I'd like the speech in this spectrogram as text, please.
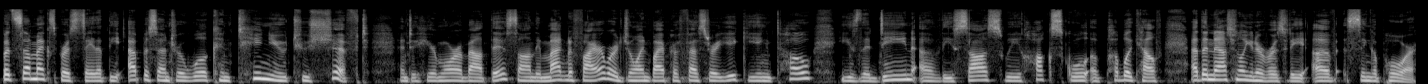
But some experts say that the epicenter will continue to shift. And to hear more about this on the magnifier, we're joined by Professor Yik Ying Teo. He's the Dean of the Saw Swee Hock School of Public Health at the National University of Singapore.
